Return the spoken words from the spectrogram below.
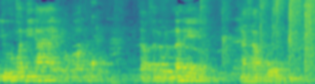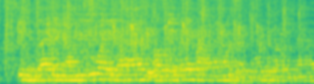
อยู่ทุกวันนี้ได้เพราะว่าทุกคนสนับสนุนนั่นเองนะครับผมซึ่งเห็นได้ในงานนี้ด้วยนะฮะหรือว่าคนที่ไม่ได้มานะครับผมก็ไม่เป็นไรนะฮะ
